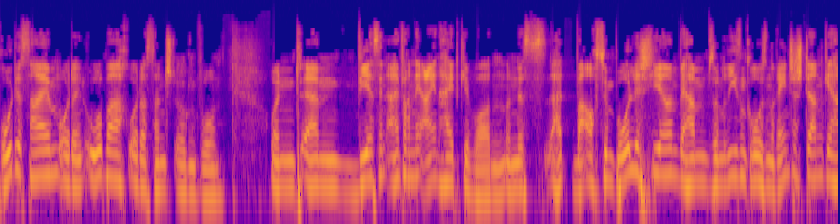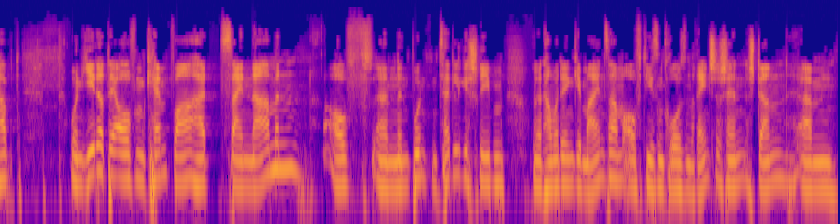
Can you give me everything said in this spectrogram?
Rudesheim oder in Urbach oder sonst irgendwo. Und ähm, wir sind einfach eine Einheit geworden. Und das hat, war auch symbolisch hier. Wir haben so einen riesengroßen Ranger-Stern gehabt. Und jeder, der auf dem Camp war, hat seinen Namen auf ähm, einen bunten Zettel geschrieben. Und dann haben wir den gemeinsam auf diesen großen Ranger-Stern ähm,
